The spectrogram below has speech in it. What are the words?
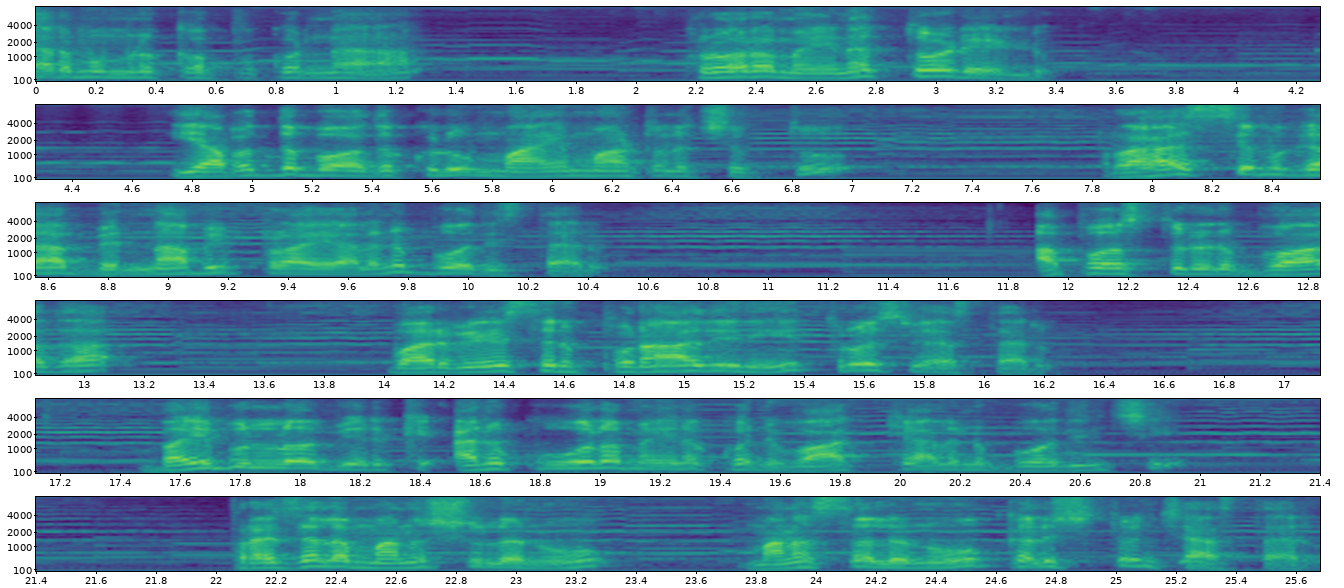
చర్మమును కప్పుకున్న క్రూరమైన తోడేళ్ళు. ఈ అబద్ధ బోధకులు మాయమాటలు చెప్తూ రహస్యముగా భిన్నాభిప్రాయాలను బోధిస్తారు. అపోస్తుల బోధ వారు వేసిన పునాదిని త్రోసివేస్తారు. బైబిల్లో వీరికి అనుకూలమైన కొన్ని వాక్యాలను బోధించి ప్రజల మనసులను మనస్సులను కలుషితం చేస్తారు.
